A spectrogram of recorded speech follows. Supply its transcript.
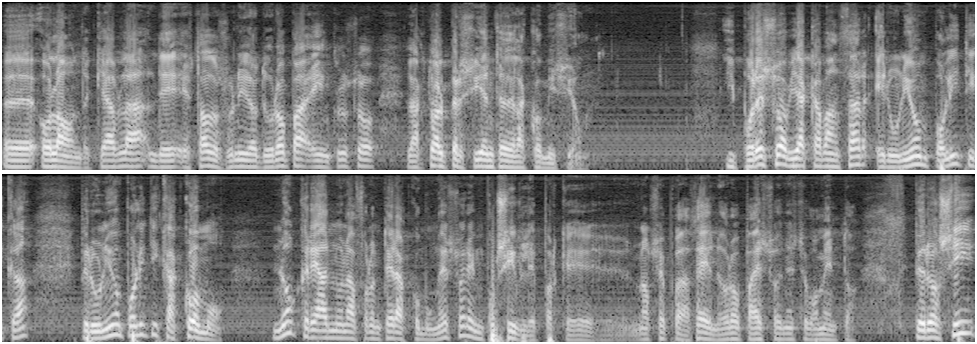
eh, Hollande, que habla de Estados Unidos de Europa e incluso el actual presidente de la Comisión. Y por eso había que avanzar en unión política, pero unión política ¿cómo? No creando una frontera común, eso era imposible, porque no se puede hacer en Europa eso en este momento, pero sí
